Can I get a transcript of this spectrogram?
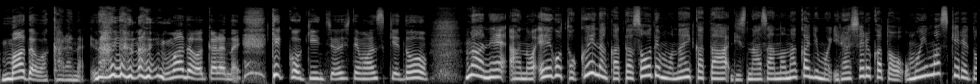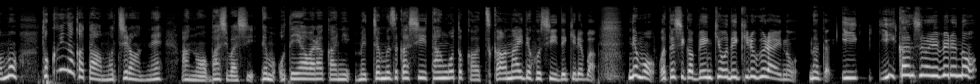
まだわからない。まだわからない。結構緊張してますけど、まあね、あの、英語得意な方、そうでもない方、リスナーさんの中にもいらっしゃるかとは思いますけれども、得意な方はもちろんね、あの、バシバシ、でもお手柔らかに、めっちゃ難しい単語とかは使わないでほしい、できれば。でも、私が勉強できるぐらいの、なんか、いい、いい感じのレベルの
